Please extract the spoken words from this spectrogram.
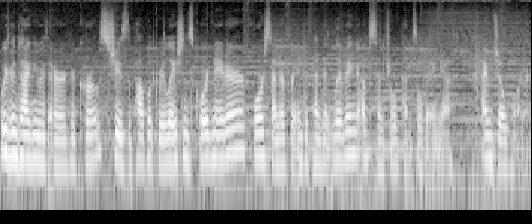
We've been talking with Erica Croce. She is the Public Relations Coordinator for Center for Independent Living of Central Pennsylvania. I'm Jill Horner.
